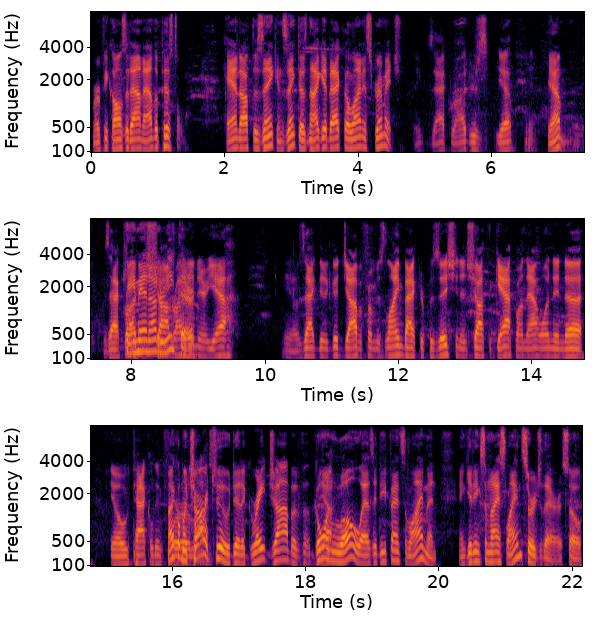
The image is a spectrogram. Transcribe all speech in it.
Murphy calls it out out of the pistol. Hand off to Zink, and Zink does not get back to the line of scrimmage. I think Zach Rogers, yep. Yep. Zach Came Rogers in underneath shot right there. in there, yeah. You know, Zach did a good job from his linebacker position and shot the gap on that one and, uh, you know, tackled him for Michael Machard, too, did a great job of going Yeah. low as a defensive lineman and getting some nice line surge there. So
